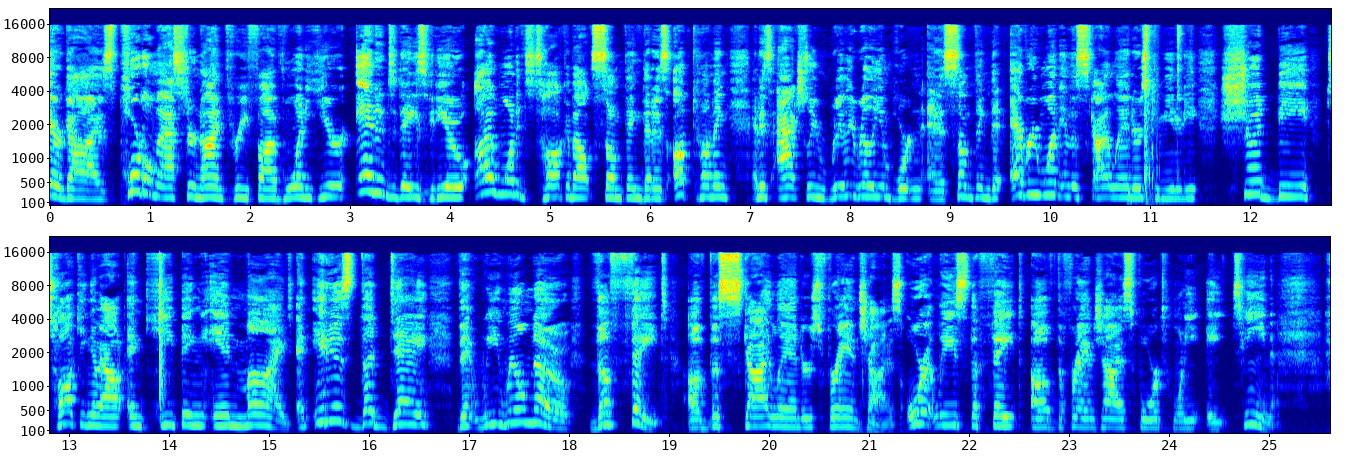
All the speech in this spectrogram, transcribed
there guys, Portal Master 9351 here, and in today's video, I wanted to talk about something that is upcoming and is actually really, really important and is something that everyone in the Skylanders community should be talking about and keeping in mind. And it is the day that we will know the fate of the Skylanders franchise, or at least the fate of the franchise for 2018.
